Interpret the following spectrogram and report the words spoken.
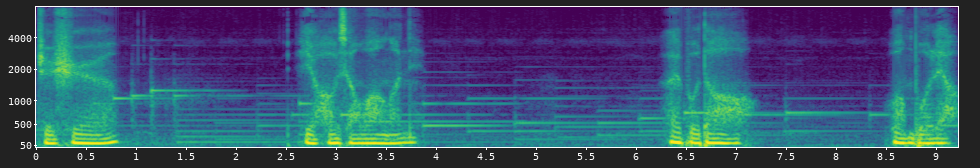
只是，也好想忘了你。爱不到，忘不了。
